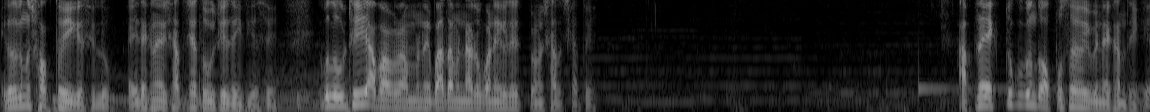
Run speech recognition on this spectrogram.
এগুলো কিন্তু শক্ত হয়ে গেছিল। এই দেখেন সাথে সাথে উঠে যাইতেছে। এগুলো উঠেই আবার মানে বাদামের নাড়ু বানিয়ে গেলে সাথে সাথে। আপনার একটুকু কিন্তু অপচয় হইবে না এখান থেকে।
